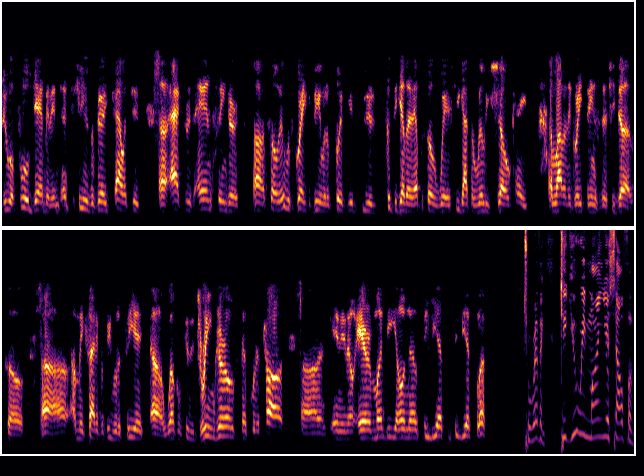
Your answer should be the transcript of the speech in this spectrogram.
do a full gamut. And, and Tichina's a very talented, uh, actress and singer. Uh, so it was great to be able to put, put together an episode where she got to really showcase a lot of the great things that she does. So, uh, I'm excited for people to see it. Uh, welcome to the Dream Girls. That's what it's called. Uh, and you know, air Monday on uh, CBS and CBS Plus. Terrific. Did you remind yourself of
